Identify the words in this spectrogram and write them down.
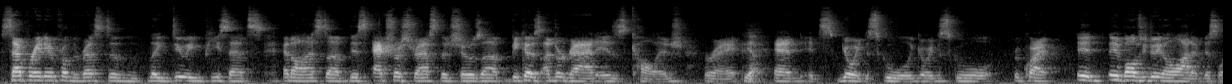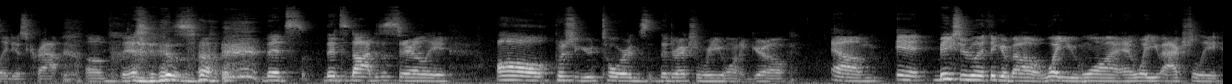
separated from the rest of like doing P sets and all that stuff, this extra stress that shows up because undergrad is college, right? Yeah. And it's going to school and going to school require it involves you doing a lot of miscellaneous crap um, that is, that's that's not necessarily all pushing you towards the direction where you want to go um, it makes you really think about what you want and what you actually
